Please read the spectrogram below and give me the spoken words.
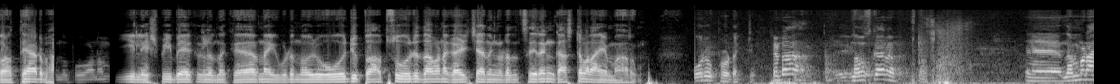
കുറത്തയാട് ഭാഗത്ത് പോകണം. ഈ ലക്ഷ്മി ബേക്കറിയിൽ നിന്ന് കയറണം ഇവിടുന്ന് ഒരു ഒരു പപ്സ് ഒരു തവണ കഴിച്ചാൽ നിങ്ങളുടെ സ്ഥിരം കസ്റ്റമറായി മാറും. ഓരോ പ്രോഡക്റ്റും ചേട്ടാ നമസ്കാരം. നമ്മുടെ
